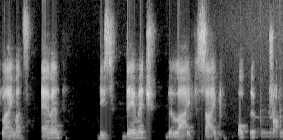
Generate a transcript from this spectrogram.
climates event, this damage the life cycle of the truffle.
